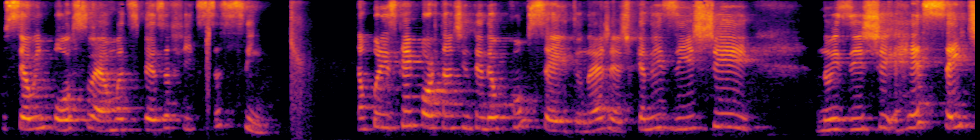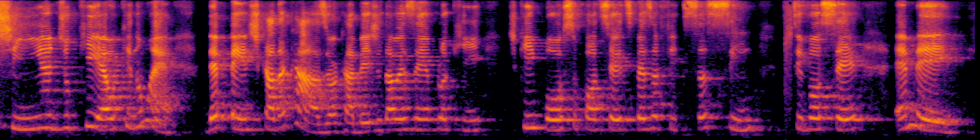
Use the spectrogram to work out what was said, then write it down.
o seu imposto é uma despesa fixa, sim. Então, por isso que é importante entender o conceito, né, gente? Porque não existe não existe receitinha de o que é o que não é. Depende de cada caso. Eu acabei de dar o exemplo aqui de que imposto pode ser despesa fixa, sim, se você é MEI.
